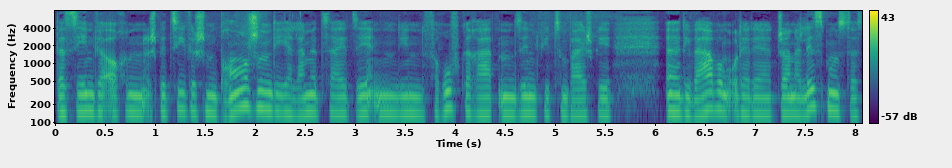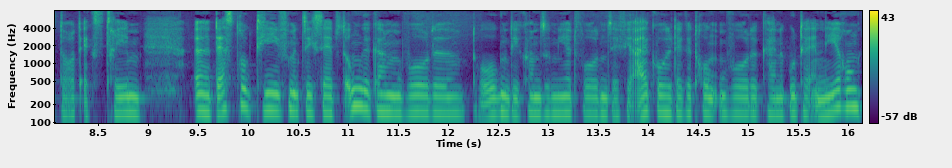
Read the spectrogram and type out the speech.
Das sehen wir auch in spezifischen Branchen, die ja lange Zeit sehr in den Verruf geraten sind, wie zum Beispiel äh, die Werbung oder der Journalismus, dass dort extrem äh, destruktiv mit sich selbst umgegangen wurde, Drogen, die konsumiert wurden, sehr viel Alkohol, der getrunken wurde, keine gute Ernährung.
